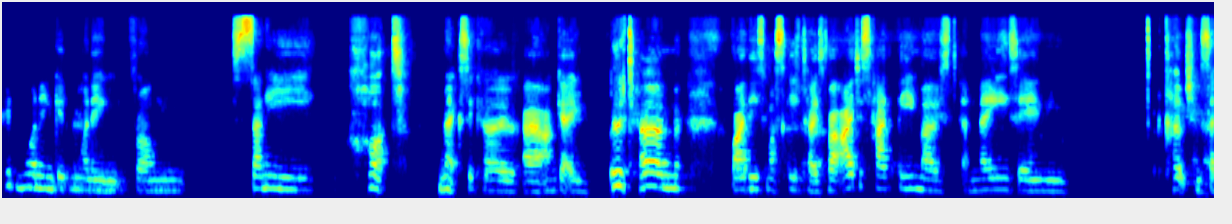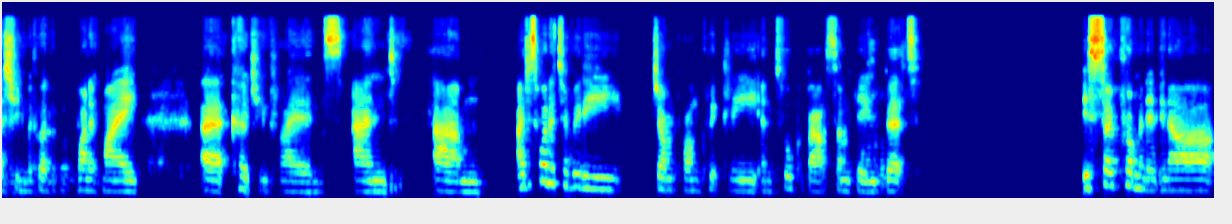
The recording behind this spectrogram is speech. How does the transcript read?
Good morning, good morning from sunny, hot Mexico. Uh, I'm getting bitten by these mosquitoes, but I just had the most amazing coaching session with one of my uh, coaching clients, and um, I just wanted to really jump on quickly and talk about something that is so prominent in our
